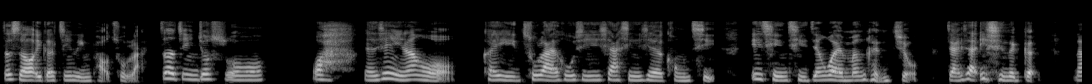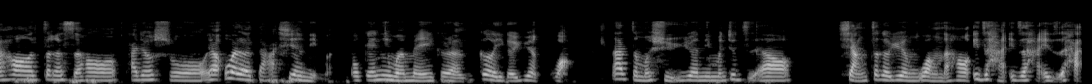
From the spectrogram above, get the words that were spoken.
这时候一个精灵跑出来，这精灵就说：哇，感谢你让我。可以出来呼吸一下新鲜的空气。疫情期间我也闷很久，讲一下疫情的梗。然后这个时候他就说，要为了答谢你们，我给你们每一个人各一个愿望。那怎么许愿？你们就只要想这个愿望，然后一直喊，一直喊，一直喊，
